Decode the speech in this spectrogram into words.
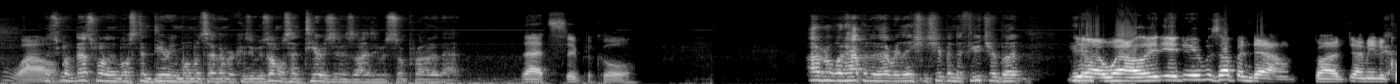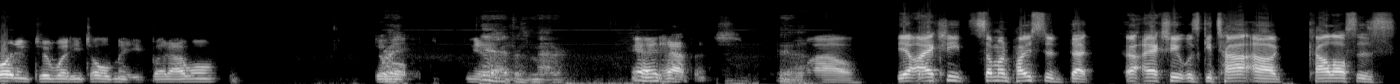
Wow. That's one. That's one of the most endearing moments I remember because he was almost had tears in his eyes. He was so proud of that. That's super cool. I don't know what happened to that relationship in the future, but you Yeah, know, well, it, it, it was up and down, but I mean, according to what he told me, but I won't. Right. Yeah. yeah, it doesn't matter. Yeah, it happens. Yeah, Wow. Yeah, I actually someone posted that. Uh, actually, it was guitar. Uh, Carlos's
